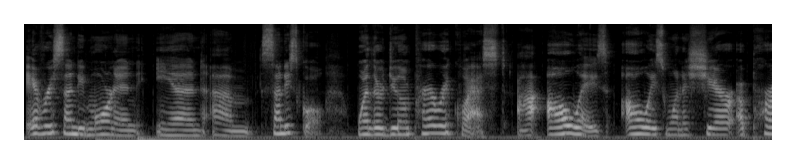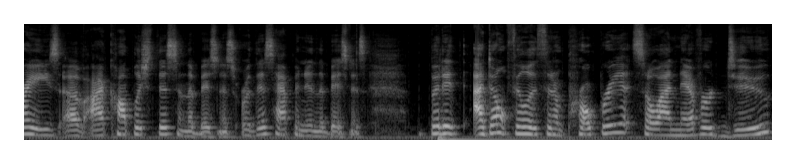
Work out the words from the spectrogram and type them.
every Sunday morning in um, Sunday school when they're doing prayer requests. I always, always want to share a praise of I accomplished this in the business or this happened in the business but it I don't feel it's inappropriate, so I never do.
